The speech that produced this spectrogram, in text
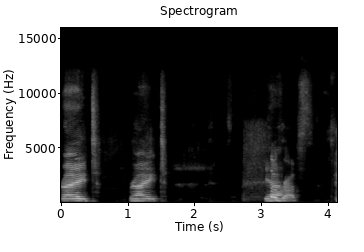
Right. Right. Yeah. So gross.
